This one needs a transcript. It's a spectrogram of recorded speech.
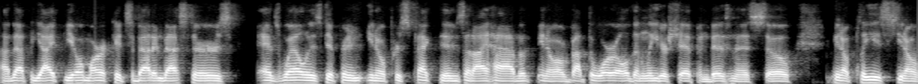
about the IPO markets, about investors, as well as different, you know, perspectives that I have, you know, about the world and leadership and business. So, you know, please, you know,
